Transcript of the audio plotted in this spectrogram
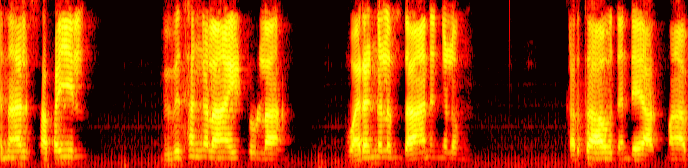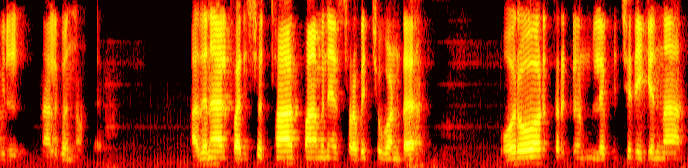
എന്നാൽ സഭയിൽ വിവിധങ്ങളായിട്ടുള്ള വരങ്ങളും ദാനങ്ങളും കർത്താവ് തന്റെ ആത്മാവിൽ നൽകുന്നുണ്ട്. അതിനാൽ പരിശുദ്ധാത്മാവിനെ ശ്രവിച്ചുകൊണ്ട് ഓരോരുത്തർക്കും ലഭിച്ചിരിക്കുന്ന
